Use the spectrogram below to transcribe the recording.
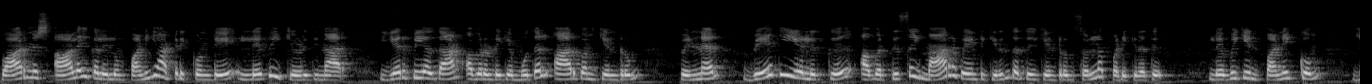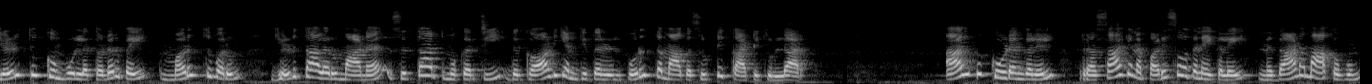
வார்னிஷ் ஆலைகளிலும் பணியாற்றிக் கொண்டே லெவி எழுதினார். இயற்பியல்தான் அவருடைய முதல் ஆர்வம் என்றும் பின்னர் வேதியியலுக்கு அவர் திசை மாற வேண்டியிருந்தது என்றும் சொல்லப்படுகிறது. லெவியின் பணிக்கும் எழுத்துக்கும் உள்ள தொடர்பை மருத்துவரும் எழுத்தாளருமான சித்தார்த் முகர்ஜி தி கார்டியன் இதழில் பொருத்தமாக சுட்டிக்காட்டியுள்ளார். ஆய்வுக்கூடங்களில் ரசாயன பரிசோதனைகளை நிதானமாகவும்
